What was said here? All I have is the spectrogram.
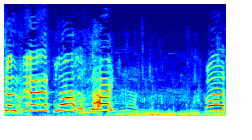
चलते हैं फ़िलहाल उस साइड बस।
